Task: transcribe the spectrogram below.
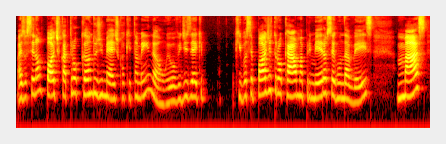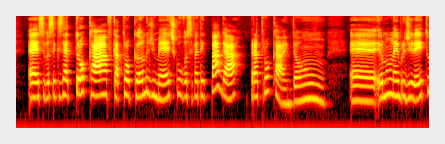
Mas você não pode ficar trocando de médico aqui também, não. Eu ouvi dizer que, que você pode trocar uma primeira ou segunda vez, mas é, se você quiser trocar, ficar trocando de médico, você vai ter que pagar para trocar. Então, é, eu não lembro direito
